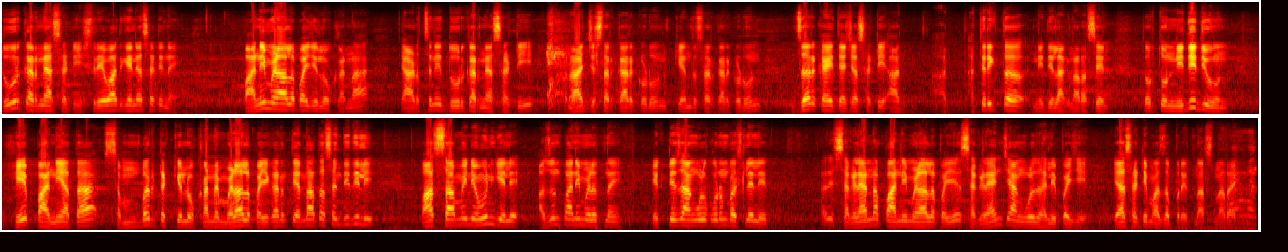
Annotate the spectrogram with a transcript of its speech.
दूर करण्यासाठी श्रेयवाद घेण्यासाठी नाही. पाणी मिळालं पाहिजे लोकांना त्या अडचणी दूर करण्यासाठी राज्य सरकारकडून केंद्र सरकारकडून जर काही त्याच्यासाठी आ अतिरिक्त निधी लागणार असेल तर तो निधी देऊन हे पाणी आता शंभर टक्के लोकांना मिळालं पाहिजे कारण त्यांना आता संधी दिली. पाच सहा महिने होऊन गेले अजून पाणी मिळत नाही. एकटेच आंघोळ करून बसलेले आहेत. आणि सगळ्यांना पाणी मिळालं पाहिजे सगळ्यांची आंघोळ झाली पाहिजे यासाठी माझा प्रयत्न असणार आहे.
